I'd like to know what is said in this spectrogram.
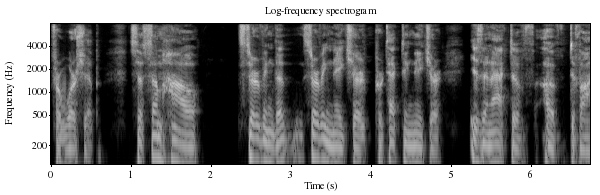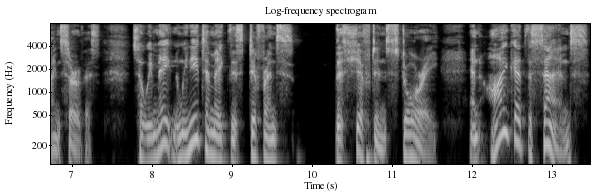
for worship. So somehow serving the serving nature, protecting nature is an act of, of divine service. So we make we need to make this difference, this shift in story. And I get the sense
